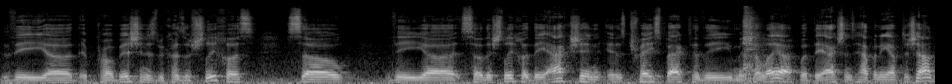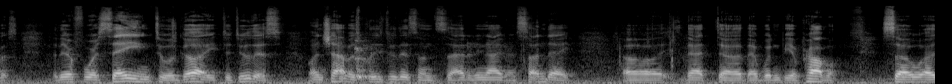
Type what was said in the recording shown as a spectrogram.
the, uh, the prohibition is because of shlichus, so the uh, so the shlichut, the action is traced back to the mishaleach, but the action is happening after Shabbos. Therefore, saying to a guy to do this on Shabbos, please do this on Saturday night or on Sunday, uh, that uh, that wouldn't be a problem. So uh,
